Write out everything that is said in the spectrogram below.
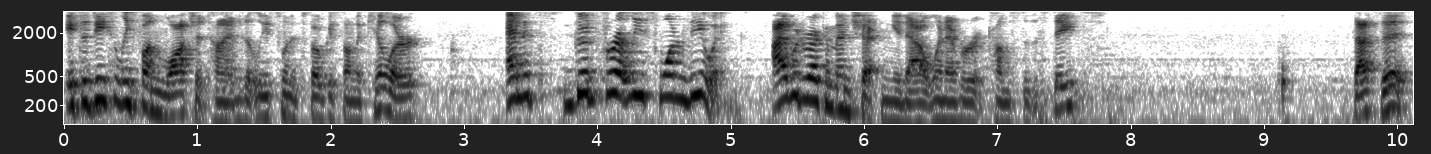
It's a decently fun watch at times, at least when it's focused on the killer, and it's good for at least one viewing. I would recommend checking it out whenever it comes to the States. That's it.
